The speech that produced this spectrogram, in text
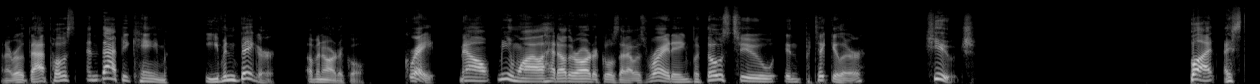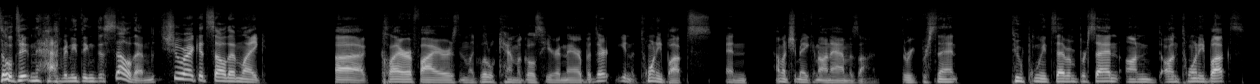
And I wrote that post, and that became even bigger of an article. Great. Now, meanwhile, I had other articles that I was writing, but those two in particular, huge. But I still didn't have anything to sell them. Sure, I could sell them like uh, clarifiers and like little chemicals here and there, but they're, you know, 20 bucks. And how much you making on Amazon? 3%? 2.7% on on 20 bucks.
